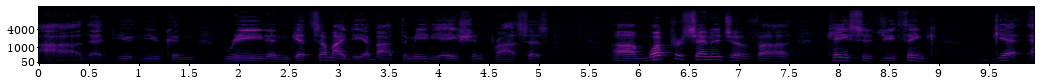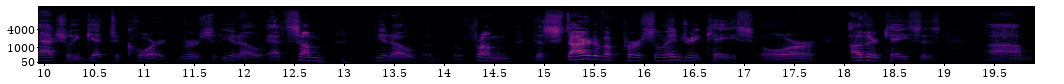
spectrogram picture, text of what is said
uh, that you you can read and get some idea about the mediation process. Um, what percentage of uh, cases do you think get actually get to court versus you know at some you know from the start of a personal injury case or other cases? Um,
